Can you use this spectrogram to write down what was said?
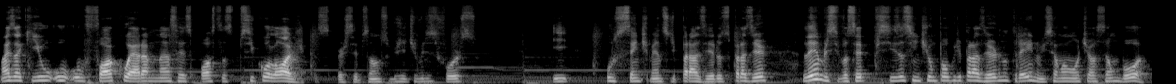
Mas aqui o, o foco era nas respostas psicológicas, percepção subjetiva de esforço e os sentimentos de prazer ou desprazer. Lembre-se, você precisa sentir um pouco de prazer no treino, isso é uma motivação boa.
